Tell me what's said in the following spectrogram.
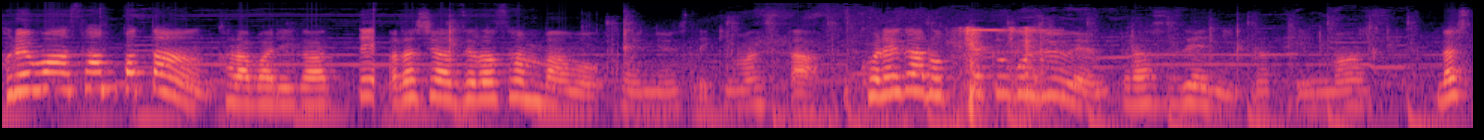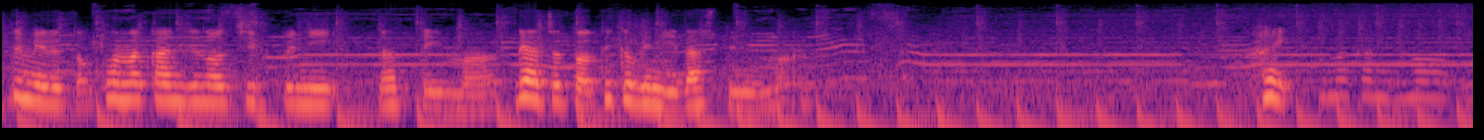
これは3パターン空張りがあって私は03番を購入してきました。これが650円プラス税になっています。出してみるとこんな感じのチップになっています。ではちょっと手首に出してみます。はい。こんな感じの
